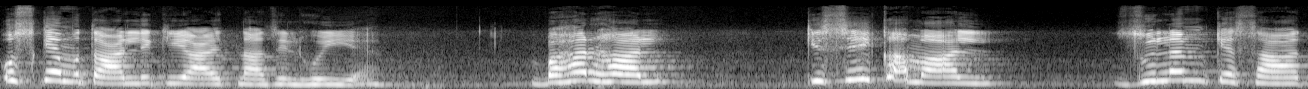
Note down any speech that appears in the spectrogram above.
اس کے متعلق یہ آیت نازل ہوئی ہے۔ بہرحال، کسی کا مال ظلم کے ساتھ،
